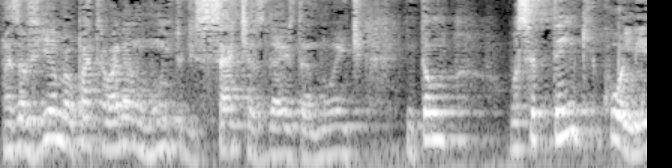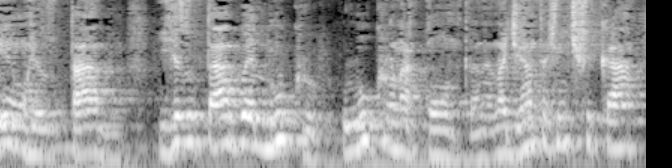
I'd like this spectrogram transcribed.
Mas eu via meu pai trabalhando muito de 7 às 10 da noite. Então, você tem que colher um resultado e resultado é lucro, lucro na conta. Né? Não adianta a gente ficar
